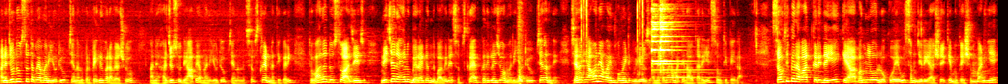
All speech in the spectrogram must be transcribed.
અને જો દોસ્તો તમે અમારી યુટ્યુબ ચેનલ ઉપર પહેલી વાર આવ્યા છો અને હજુ સુધી આપે અમારી યુટ્યુબ ચેનલને સબસ્ક્રાઇબ નથી કરી, તો વાલા દોસ્તો આજે જ નીચે રહેલું બેલાઇકન દબાવીને સબસ્ક્રાઇબ કરી લેજો અમારી યુટ્યુબ ચેનલને. જેનાથી આવા ને આવા ઇન્ફોર્મેટિવ વિડીયોઝ અમે તમારા માટે લાવતા રહીએ સૌથી પહેલાં. સૌથી પહેલાં વાત કરી દઈએ કે આ બંગલો લોકો એવું સમજી રહ્યા છે કે મુકેશ અંબાણીએ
